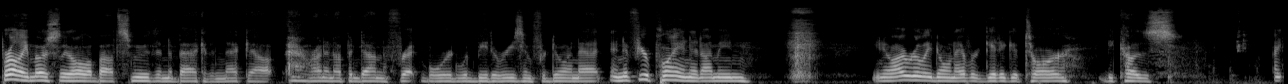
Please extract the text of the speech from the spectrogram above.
probably mostly all about smoothing the back of the neck out. Running up and down the fretboard would be the reason for doing that. And if you're playing it, I mean, you know, I really don't ever get a guitar because I,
